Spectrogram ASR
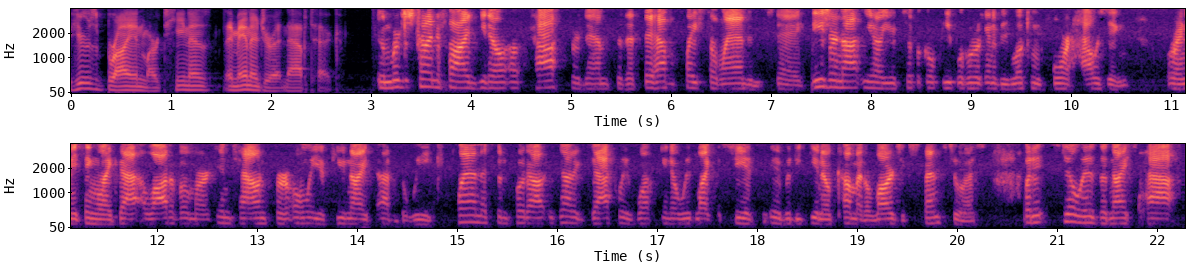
Here's Brian Martinez, a manager at NAVTEC. And we're just trying to find, you know, a path for them so that they have a place to land and stay. These are not, you know, your typical people who are going to be looking for housing or anything like that. A lot of them are in town for only a few nights out of the week. The Plan that's been put out is not exactly what you know we'd like to see. It's, it would you know come at a large expense to us, but it still is a nice path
